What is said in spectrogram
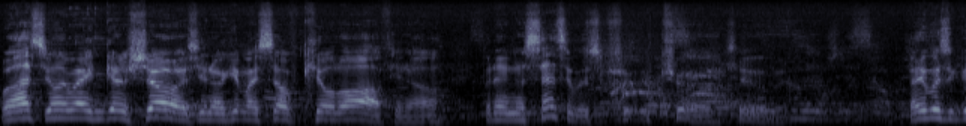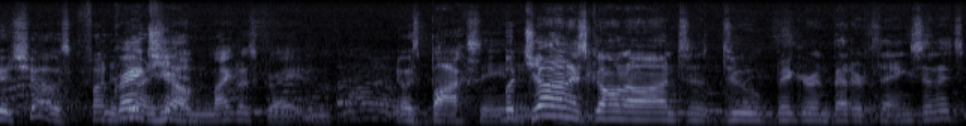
well, that's the only way I can get a show is you know get myself killed off, you know. But in a sense, it was tr- true too. But it was a good show. It was fun to Great do. and show. And Mike was great. And it was boxing. But John has gone on to do bigger and better things, and it's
